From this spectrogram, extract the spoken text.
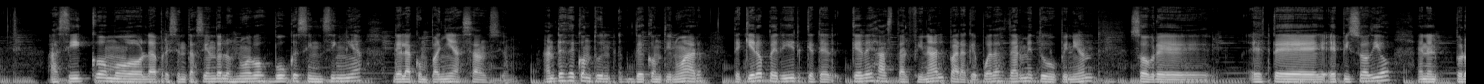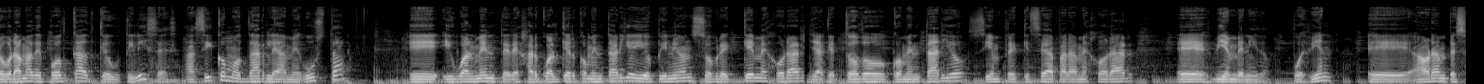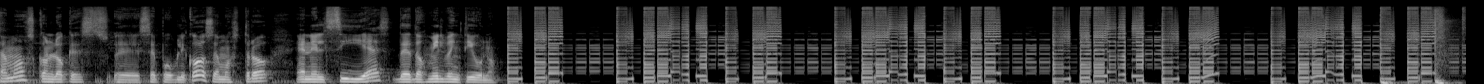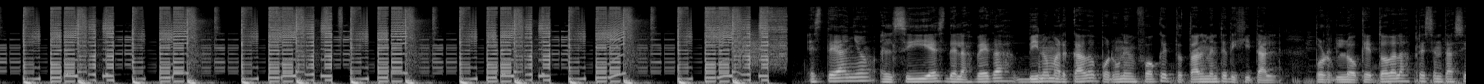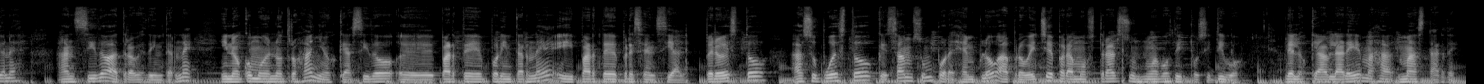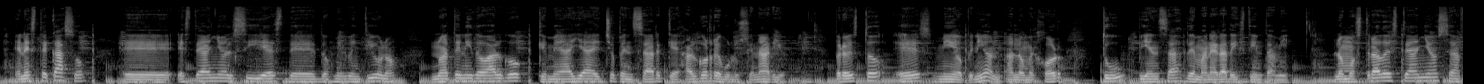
así como la presentación de los nuevos buques insignia de la compañía Samsung. Antes de, de, continuar, te quiero pedir que te quedes hasta el final para que puedas darme tu opinión sobre este episodio en el programa de podcast que utilices, así como darle a me gusta. E igualmente dejar cualquier comentario y opinión sobre qué mejorar, ya que todo comentario, siempre que sea para mejorar, es bienvenido. Pues bien, eh, ahora empezamos con lo que eh, se publicó, se mostró en el CES de 2021. Este año el CES de Las Vegas vino marcado por un enfoque totalmente digital, por lo que todas las presentaciones han sido a través de Internet, y no como en otros años, que ha sido eh, parte por Internet y parte presencial. Pero esto ha supuesto que Samsung, por ejemplo, aproveche para mostrar sus nuevos dispositivos, de los que hablaré más, más tarde. En este caso, eh, este año el CES de 2021 no ha tenido algo que me haya hecho pensar que es algo revolucionario, pero esto es mi opinión, a lo mejor tú piensas de manera distinta a mí. Lo mostrado este año se ha,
